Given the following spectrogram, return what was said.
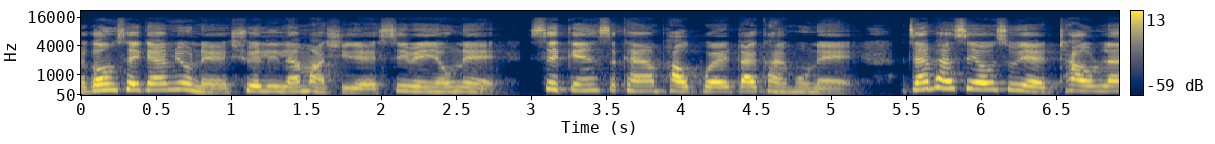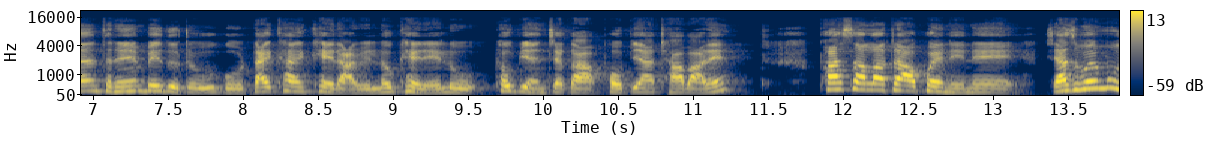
တကုံစိတ်ကမ်းမြို့နယ်ရွှေလီလမ်းမှာရှိတဲ့စီရင်ယုံနဲ့စစ်ကင်းစခန်းဖောက်ခွဲတိုက်ခိုက်မှုနဲ့အကြမ်းဖက်စေအုပ်စုရဲ့ထောက်လန်းသတင်းပေးသူတို့ကိုတိုက်ခိုက်ခဲ့တာတွေလုပ်ခဲ့တယ်လို့ထုတ်ပြန်ချက်ကဖော်ပြထားပါတယ်။ဖာဆာလာတာအဖွဲ့အနေနဲ့ရာဇဝတ်မှု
